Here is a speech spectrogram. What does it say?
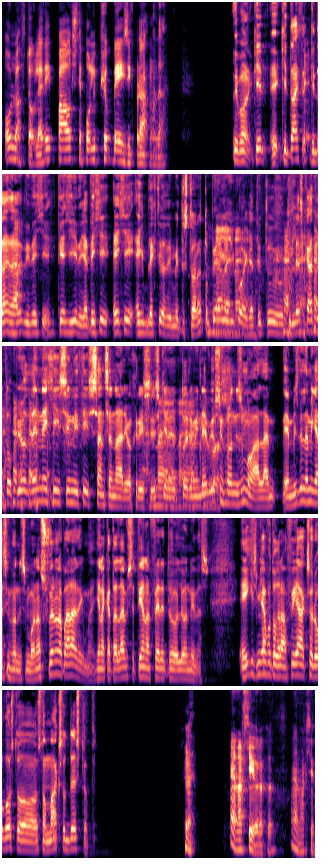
όλο αυτό. Δηλαδή πάω σε πολύ πιο basic πράγματα Λοιπόν, ε, κοιτάξτε, κοιτάξτε τι, έχει, τι έχει γίνει. Γιατί έχει, έχει, έχει μπλεχτεί ο Δημήτρης τώρα, το οποίο είναι ναι, λογικό. Ναι. Γιατί του, του λες κάτι το οποίο δεν έχει συνηθίσει σαν σενάριο χρήσης ναι, και το ερμηνεύει ως συγχρονισμό. Αλλά εμείς δεν λέμε για συγχρονισμό. Να σου φέρω ένα παράδειγμα για να καταλάβεις σε τι αναφέρεται ο Λεωνίδας. Έχεις μια φωτογραφία, ξέρω εγώ, στο, στο Mac, στο desktop. Ναι. Ένα αρχείο, ρε Ένα αρχείο.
